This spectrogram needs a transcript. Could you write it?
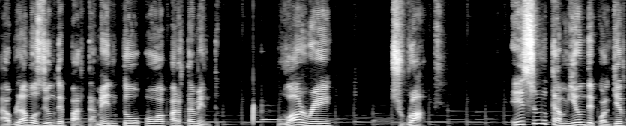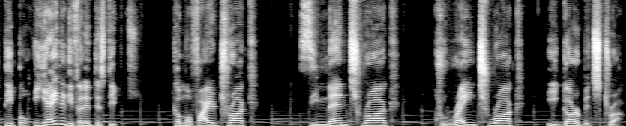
hablamos de un departamento o apartamento. Lorry. Truck. Es un camión de cualquier tipo y hay de diferentes tipos, como fire truck, cement truck, crane truck y garbage truck.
